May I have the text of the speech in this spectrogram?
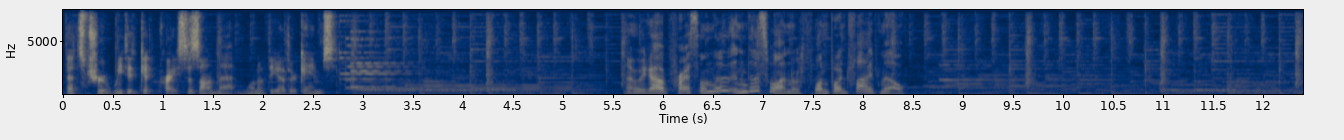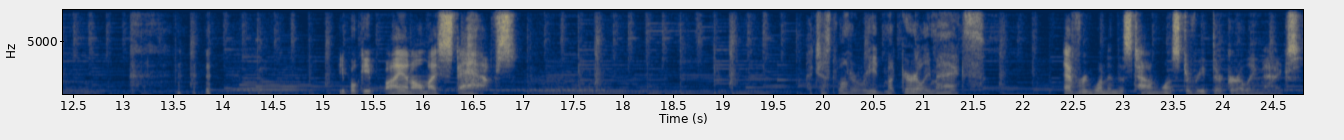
That's true. We did get prices on that in one of the other games. And we got a price on the in this one of 1.5 mil. People keep buying all my staffs. I just want to read my girly mags. Everyone in this town wants to read their girly mags.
